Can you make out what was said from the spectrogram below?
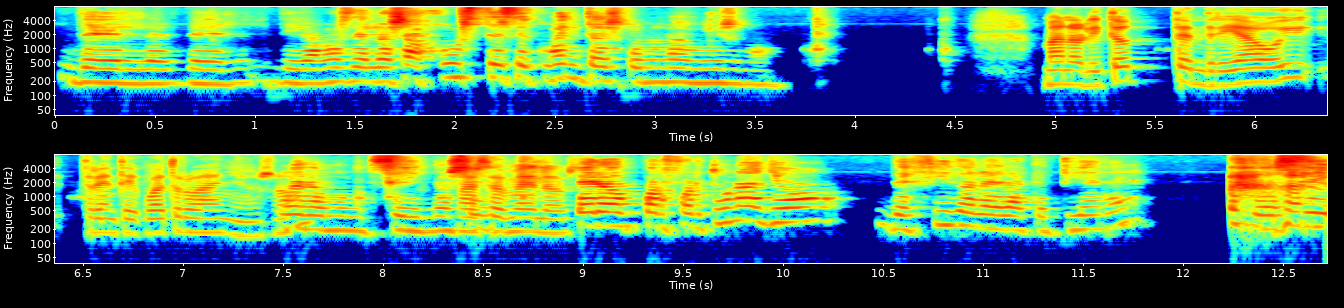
digamos, de los ajustes de cuentas con uno mismo. Manolito tendría hoy 34 años, ¿no? Bueno, sí, no sé. Más o menos. Pero por fortuna yo decido la edad que tiene. Pues sí,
